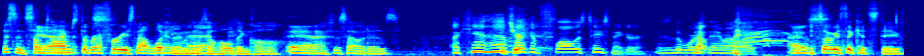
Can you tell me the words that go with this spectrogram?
Listen, sometimes the referee's not looking when there's a holding call. Yeah. That's just how it is. I can't have It's your- like a flawless tastemaker. This is the worst Nope. day of my life. I was, It's always the kid Steve.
